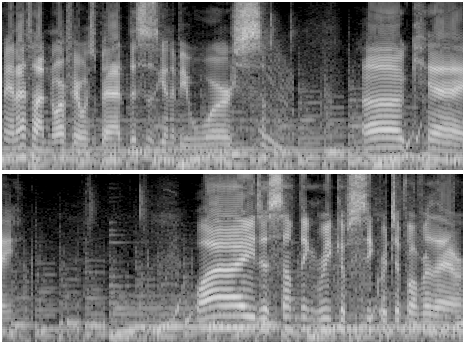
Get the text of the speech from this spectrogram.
Man, I thought Norfair was bad. This is gonna be worse. Okay. Why does something reek of secretive over there?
